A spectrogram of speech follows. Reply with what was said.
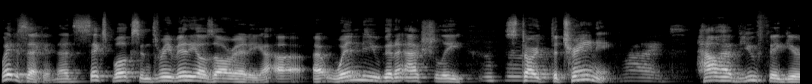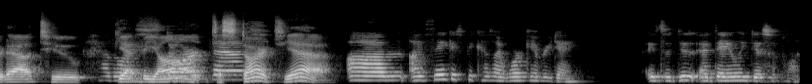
"Wait a second. That's six books and three videos already. Uh, uh when are you going to actually mm-hmm. start the training?" Right. How have you figured out to get I beyond to start? Yeah. Um, I think it's because I work every day. It's a, di- a daily discipline.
